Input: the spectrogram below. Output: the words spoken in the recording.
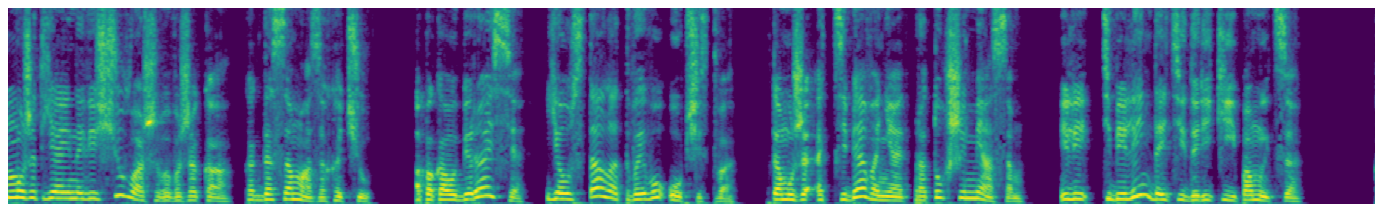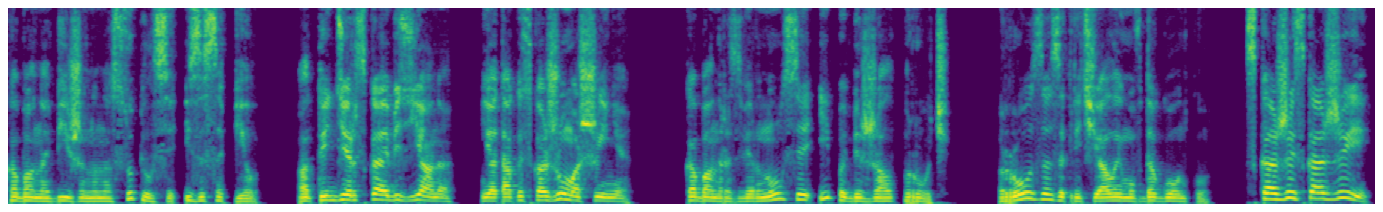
«Может, я и навещу вашего вожака, когда сама захочу. А пока убирайся, я устала от твоего общества. К тому же от тебя воняет протухшим мясом. Или тебе лень дойти до реки и помыться?» Кабан обиженно насупился и засопел. «А ты дерзкая обезьяна! Я так и скажу машине!» Кабан развернулся и побежал прочь. Роза закричала ему вдогонку. «Скажи, скажи!»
